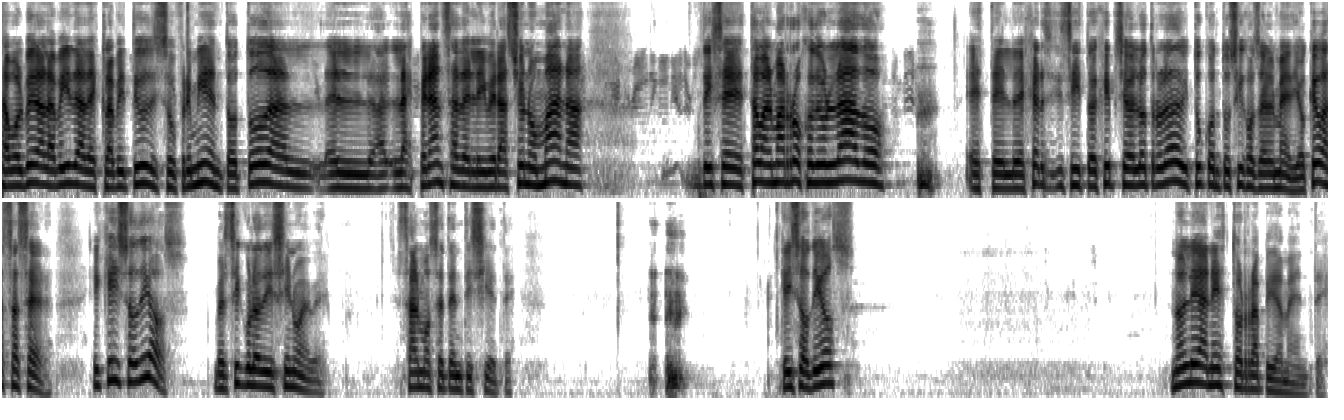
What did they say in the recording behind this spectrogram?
a volver a la vida de esclavitud y sufrimiento. Toda la esperanza de liberación humana, dice, estaba el mar rojo de un lado este, el ejército egipcio del otro lado y tú con tus hijos en el medio. ¿Qué vas a hacer? ¿Y qué hizo Dios? Versículo 19, Salmo 77. ¿Qué hizo Dios? No lean esto rápidamente.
